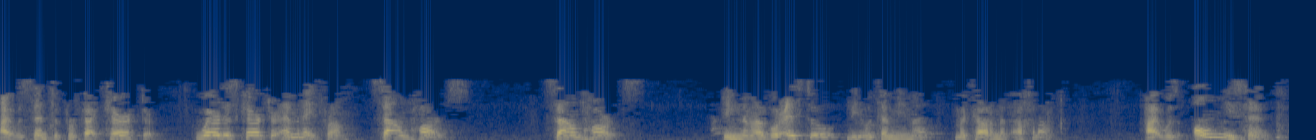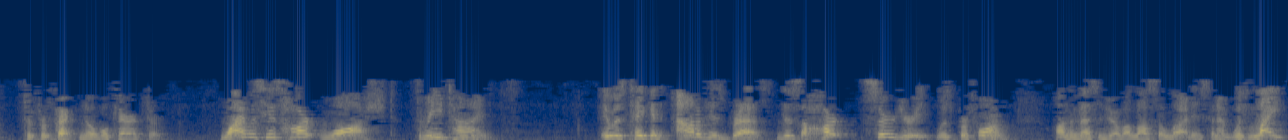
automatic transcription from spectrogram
I was sent to perfect character. Where does character emanate from? Sound hearts. Sound hearts. إنما بعثت لأتمم مكارم الأخلاق. I was only sent to perfect noble character. Why was his heart washed three times? It was taken out of his breast. This heart surgery was performed on the Messenger of Allah with light.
